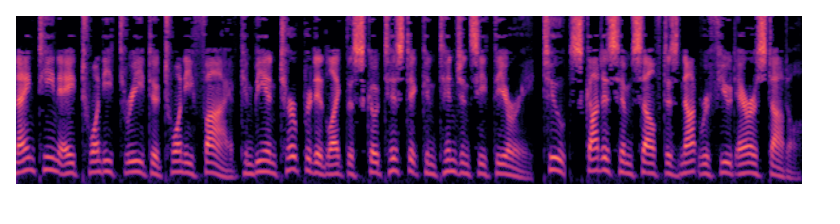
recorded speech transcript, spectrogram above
19a 23–25 can be interpreted like the scotistic contingency theory. 2 Scotus himself does not refute Aristotle.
